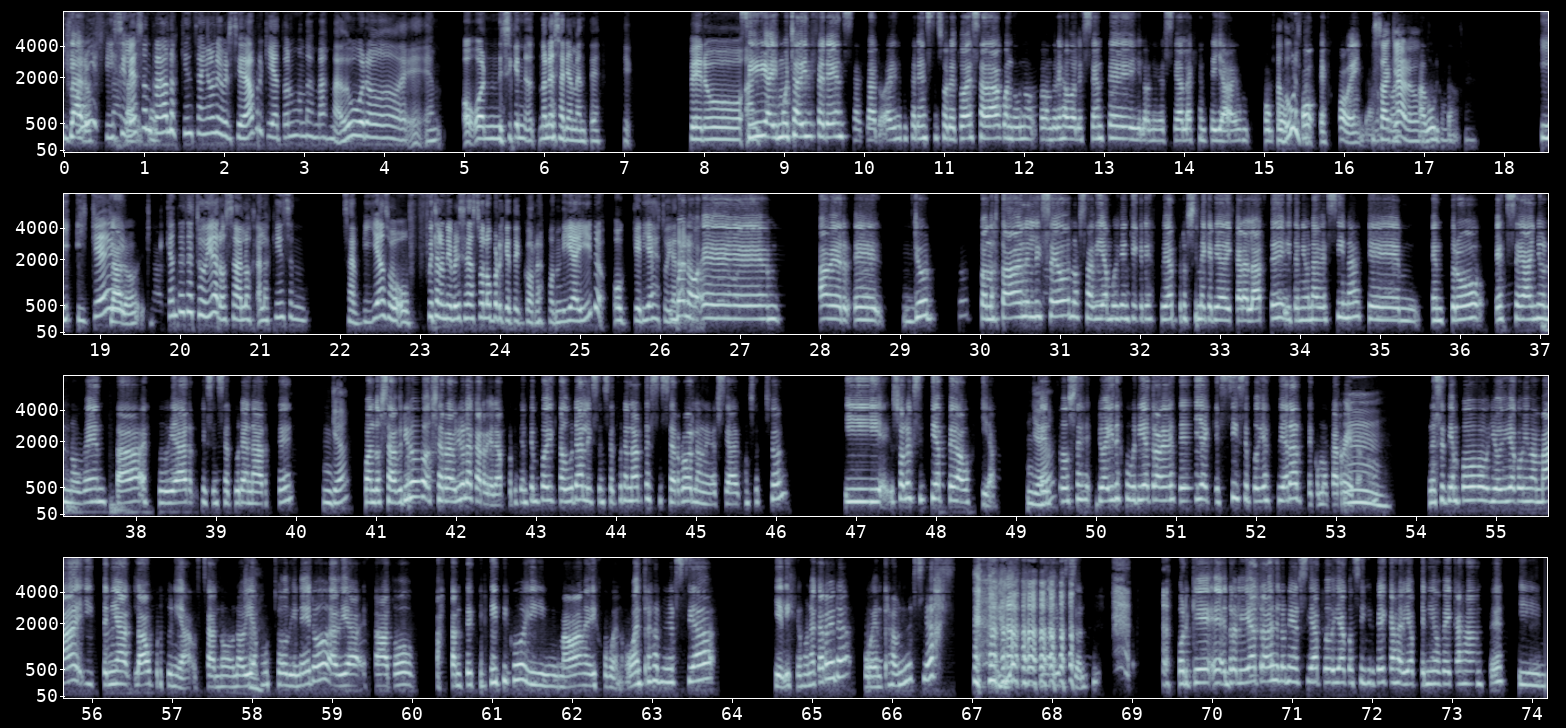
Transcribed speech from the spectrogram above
Y Claro, fue difícil claro, eso entrar a los 15 años a la universidad porque ya todo el mundo es más maduro, eh, eh, o, o ni siquiera, no necesariamente. Sí. Pero Sí, hay mucha diferencia, claro, hay diferencia sobre todo a esa edad cuando uno cuando eres adolescente y la universidad la gente ya es un poco Adulta. jo- es joven, ya, O sea, ¿no? claro. adulta. ¿Y, y qué, Claro, qué antes de estudiar? O sea, a los, a los 15 sabías o, o fuiste a la universidad solo porque te correspondía ir o querías estudiar Bueno, eh, a ver, eh, yo cuando estaba en el liceo no sabía muy bien qué quería estudiar, pero sí me quería dedicar al arte y tenía una vecina que mm, entró ese año, el 90, a estudiar licenciatura en arte. ¿Ya? Cuando se abrió, se reabrió la carrera, porque en tiempo de dictadura la licenciatura en arte se cerró en la Universidad de Concepción y solo existía pedagogía. Entonces yo ahí descubrí a través de ella que sí se podía estudiar arte como carrera. ¿no? Mm, En ese tiempo yo vivía con mi mamá y tenía la oportunidad, o sea, no, no había Claro. mucho dinero, había, estaba todo bastante crítico y mi mamá me dijo, bueno, o entras a la universidad y eliges una carrera, o entras a la universidad, no hay opción. Porque eh, en realidad a través de la universidad podía conseguir becas, había obtenido becas antes y,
